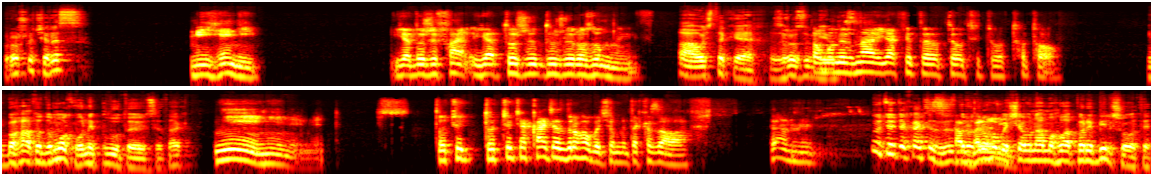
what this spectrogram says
Прошу, через. Мій геній. Я дуже фай... я дуже дуже розумний. А, ось таке, зрозумів. Тому не знаю, як це то, то, то, то, то. Багато думок, вони плутаються, так? Ні, ні, ні, ні. То, тетя Катя з Дрогобича мені так казала. Ну, тетя Катя з Та, Дрогобича вона могла перебільшувати.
